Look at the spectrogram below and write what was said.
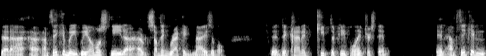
that I, am thinking we we almost need a, a, something recognizable to, to kind of keep the people interested. And I'm thinking,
